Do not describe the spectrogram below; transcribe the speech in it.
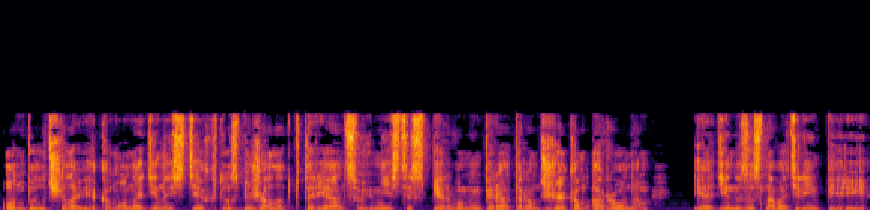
Он был человеком, он один из тех, кто сбежал от птарианцев вместе с первым императором Джеком Ароном и один из основателей империи.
